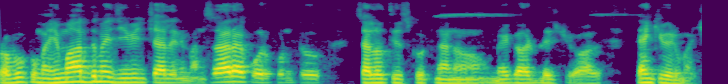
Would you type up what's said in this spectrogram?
ప్రభుకు మహిమార్థమై జీవించాలని మనసారా కోరుకుంటూ సెలవు తీసుకుంటున్నాను. May God bless you all. Thank you very much.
